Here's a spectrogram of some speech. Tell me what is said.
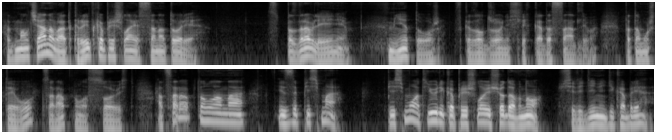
От Молчанова открытка пришла из санатория. «С поздравлением». «Мне тоже», — сказал Джонни слегка досадливо, потому что его царапнула совесть. А царапнула она из-за письма. Письмо от Юрика пришло еще давно, в середине декабря.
